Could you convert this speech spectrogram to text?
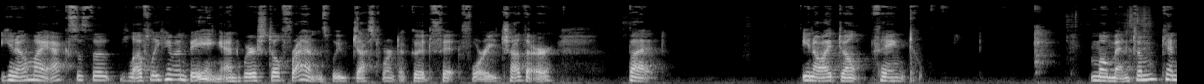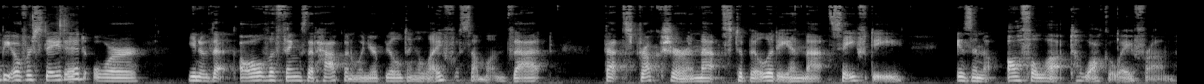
you know, my ex is a lovely human being and we're still friends. We just weren't a good fit for each other. But, you know, I don't think momentum can be overstated or you know that all the things that happen when you're building a life with someone that that structure and that stability and that safety is an awful lot to walk away from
